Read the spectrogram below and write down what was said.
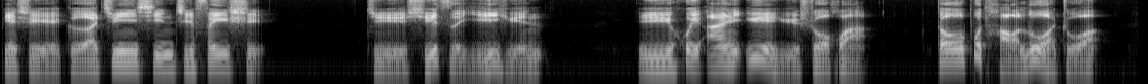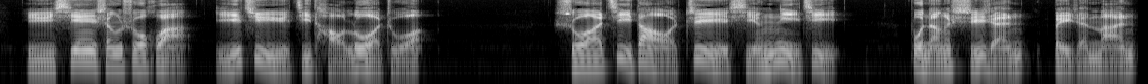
便是革君心之非事。举徐子仪云：“与惠安月余说话，都不讨落着；与先生说话，一句即讨落着。说既道志行逆计，不能识人，被人瞒。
